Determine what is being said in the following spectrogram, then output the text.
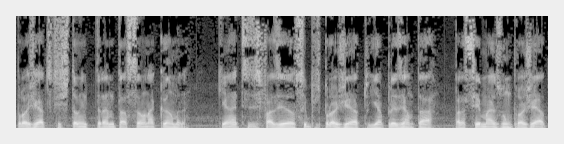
projetos que estão em tramitação na Câmara, que antes de fazer o simples projeto e apresentar para ser mais um projeto,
